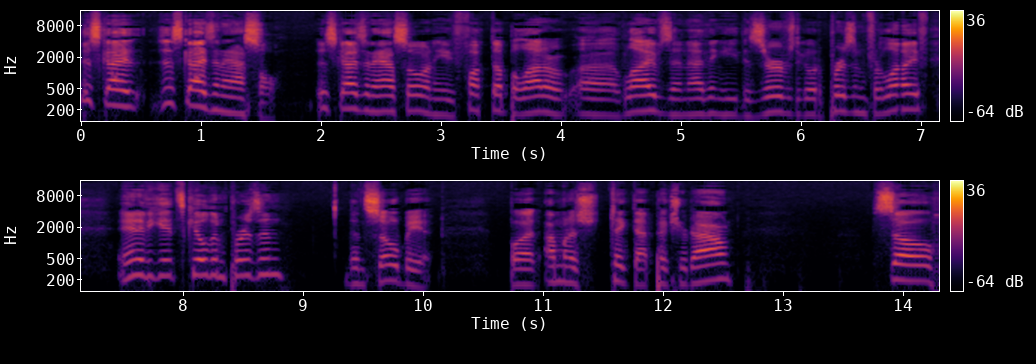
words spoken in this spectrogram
this guy, this guy's an asshole. This guy's an asshole, and he fucked up a lot of uh, lives, and I think he deserves to go to prison for life. And if he gets killed in prison, then so be it but I'm to sh- take that picture down. So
